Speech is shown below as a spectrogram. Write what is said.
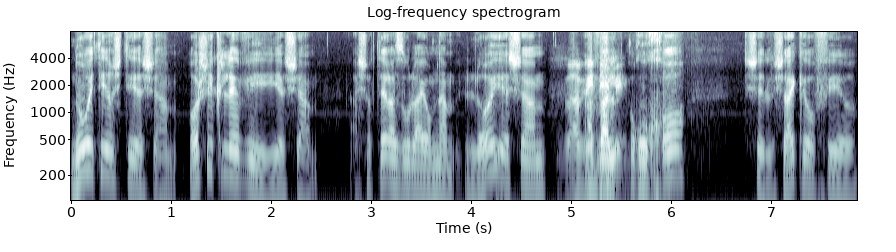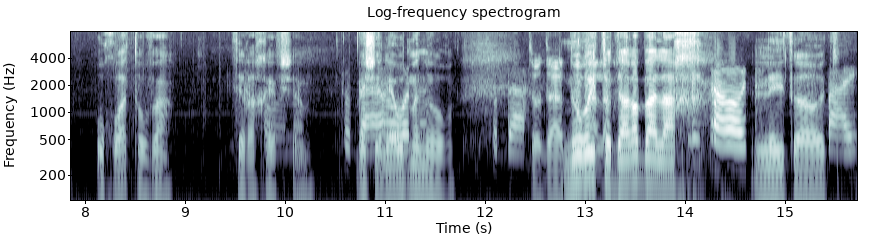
נורית הירש תהיה שם, אושיק לוי יהיה שם. השוטר אזולאי אמנם לא יהיה שם, אבל. רוחו של שייקה אופיר, רוחו הטובה, תרחף שם. תודה, ושל אהוד. מנור. תודה. תודה, נורית, לך. תודה רבה לך. להתראות. להתראות. ביי.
